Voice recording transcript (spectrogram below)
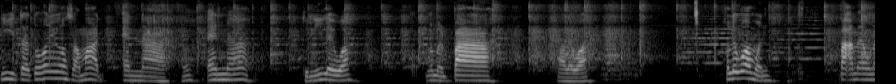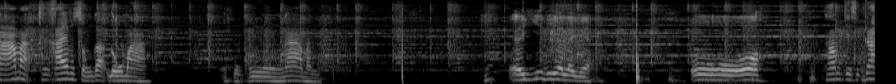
นี่แต่ตัวนี้ก็สามารถแอนนาแอนนาตัวนี้เลยวะมันเหมือนปลาปลาอะไรวะเขาเรียกว่าเหมือน ปลาแมวน้ำอะคล้ายๆผสมกับโลมาโอ้โหงงหน้ามัน เอ้ยยี่ดีอะไรเนี่ย โอ้โหทำเจ็ดสิบเก้า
